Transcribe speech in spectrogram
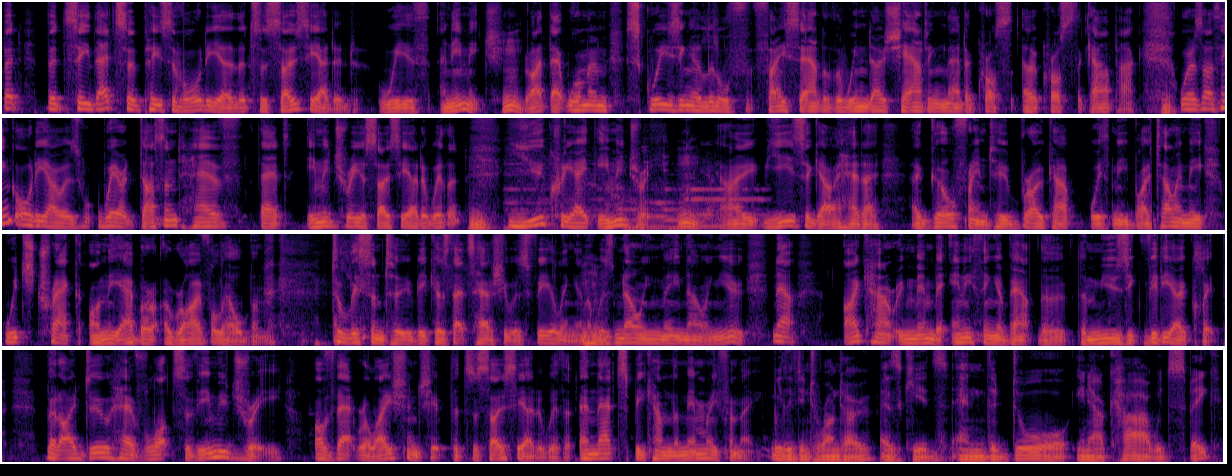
But but see, that's a piece of audio that's associated with an image, hmm. right? That woman squeezing her little f- face out of the window, shouting that across across the car park. Hmm. Whereas I think audio is where it doesn't have that imagery associated with it. Hmm. You create the imagery. I, years ago, I had a, a girlfriend who broke up with me by telling me which track on the ABBA Arrival album to listen to because that's how she was feeling, and it mm-hmm. was knowing me, knowing you. Now, I can't remember anything about the, the music video clip, but I do have lots of imagery of that relationship that's associated with it, and that's become the memory for me. We lived in Toronto as kids, and the door in our car would speak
